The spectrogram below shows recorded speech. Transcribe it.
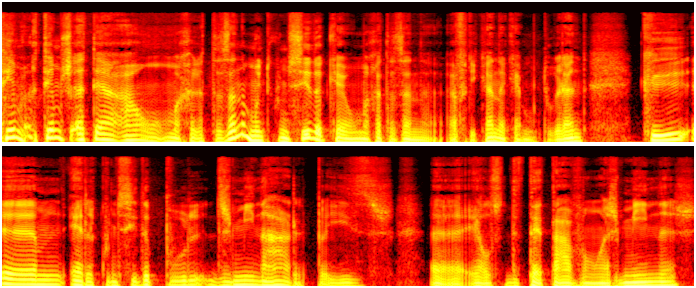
temos, temos, até há uma ratazana muito conhecida, que é uma ratazana africana, que é muito grande, que um, era conhecida por desminar países. Uh, eles detectavam as minas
